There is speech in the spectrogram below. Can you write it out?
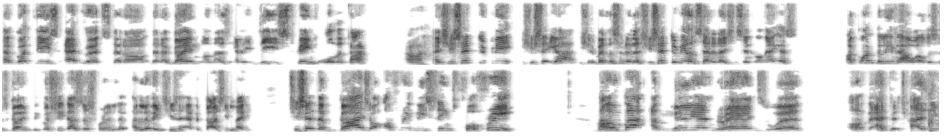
have got these adverts that are, that are going on those LED screens all the time. Oh, And she said to me, she said, yeah, she, but listen to this. She said to me on Saturday, she said, well, Angus, I can't believe how well this is going because she does this for a, li- a living. She's an advertising lady. She said the guys are offering these things for free. wow. Over a million rands worth of advertising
